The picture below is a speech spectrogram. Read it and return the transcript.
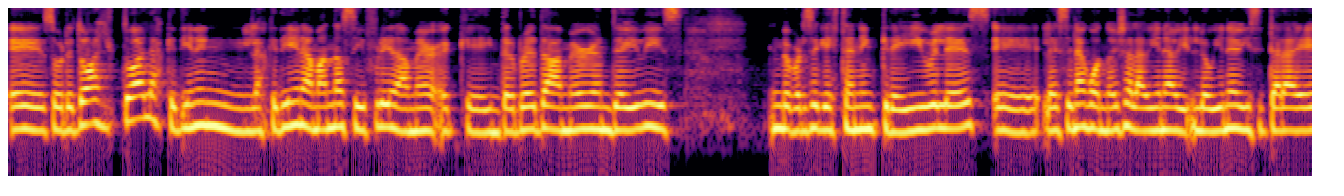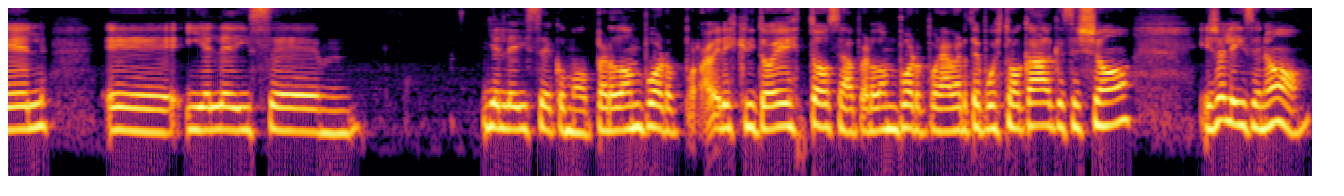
eh, sobre todas, todas las que tienen las que tienen Amanda Seyfried que interpreta a Marion Davis. Me parece que están increíbles. Eh, la escena cuando ella lo viene a visitar a él eh, y él le dice y él le dice como perdón por, por haber escrito esto, o sea, perdón por, por haberte puesto acá, qué sé yo. Y ella le dice, no,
